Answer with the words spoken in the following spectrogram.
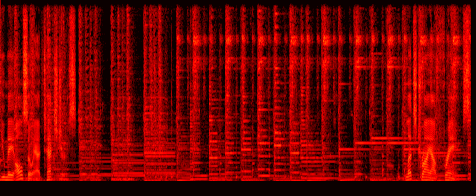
You may also add textures. Let's try out frames.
